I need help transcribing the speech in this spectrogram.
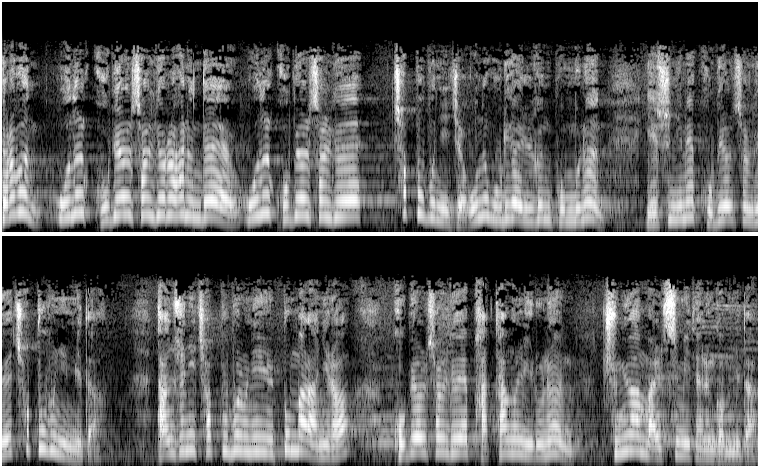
여러분 오늘 고별 설교를 하는데 오늘 고별 설교의 첫 부분이죠. 오늘 우리가 읽은 본문은 예수님의 고별 설교의 첫 부분입니다. 단순히 첫 부분일 뿐만 아니라 고별 설교의 바탕을 이루는 중요한 말씀이 되는 겁니다.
